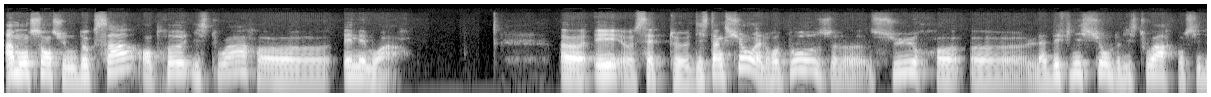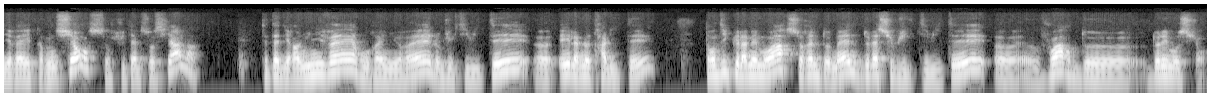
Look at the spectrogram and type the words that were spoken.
à mon sens, une doxa entre histoire euh, et mémoire. Euh, et euh, cette euh, distinction, elle repose sur la définition de l'histoire considérée comme une science, fut-elle sociale, c'est-à-dire un univers où régnerait l'objectivité et la neutralité, tandis que la mémoire serait le domaine de la subjectivité, voire de, de l'émotion.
